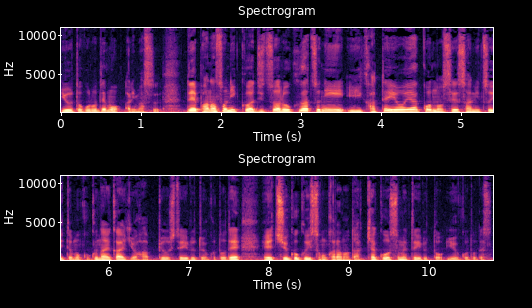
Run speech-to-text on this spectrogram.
いうところでもありますでパナソニックは実は6月に家庭用エアコンの生産についても国内回帰を発表しているということで、えー、中国依存からの脱却を進めているということです。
